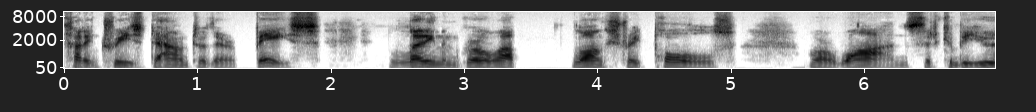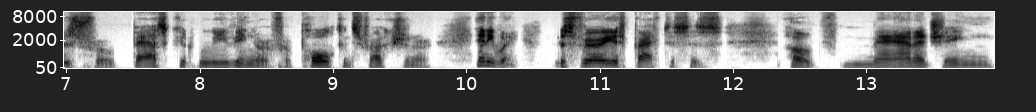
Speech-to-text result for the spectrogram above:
cutting trees down to their base, letting them grow up long straight poles or wands that can be used for basket weaving or for pole construction or anyway there's various practices of managing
